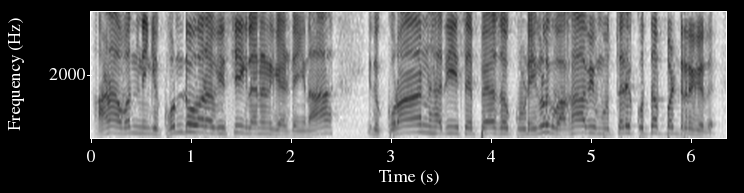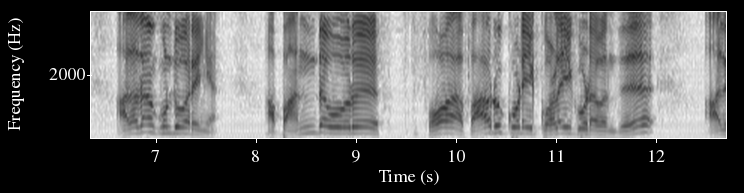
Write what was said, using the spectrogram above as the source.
ஆனால் வந்து நீங்கள் கொண்டு வர விஷயங்கள் என்னென்னு கேட்டிங்கன்னா இது குரான் ஹதீஸை பேசக்கூடியவங்களுக்கு வகாபி முத்திரை குத்தப்பட்டிருக்குது. அதை தான் கொண்டு வரீங்க. அப்போ அந்த ஒரு ஃபா- ஃபாரூக்குடைய கொலை கூட வந்து அது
